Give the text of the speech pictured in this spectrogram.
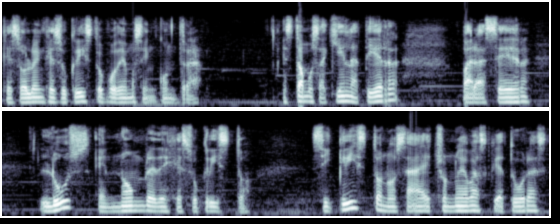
que solo en Jesucristo podemos encontrar. Estamos aquí en la tierra para hacer luz en nombre de Jesucristo. Si Cristo nos ha hecho nuevas criaturas,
